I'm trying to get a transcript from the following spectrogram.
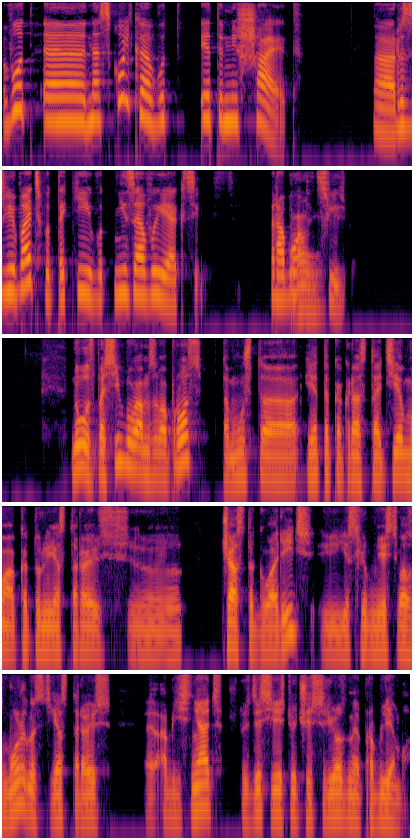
Вот э, насколько вот это мешает э, развивать вот такие вот низовые активности, работать с людьми? Ну, спасибо вам за вопрос, потому что это как раз та тема, о которой я стараюсь э, часто говорить, и если у меня есть возможность, я стараюсь э, объяснять, что здесь есть очень серьезная проблема.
